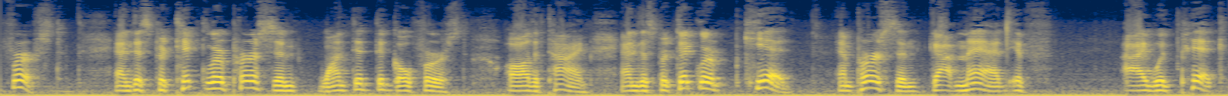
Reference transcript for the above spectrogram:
first. And this particular person wanted to go first all the time. And this particular kid and person got mad if I would pick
